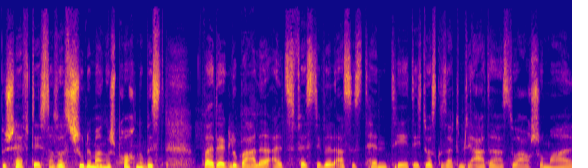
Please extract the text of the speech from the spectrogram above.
beschäftigst. Also du hast das Studium angesprochen, du bist bei der Globale als Festivalassistent tätig. Du hast gesagt, im Theater hast du auch schon mal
